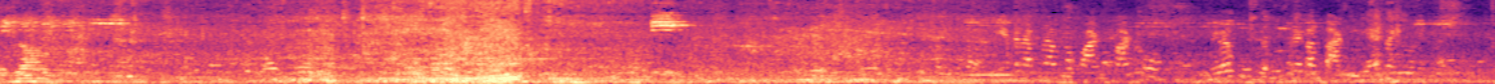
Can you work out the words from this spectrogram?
एक पार्ट पार्ट को मेरा खुद से दूसरे का काट लिया ऐसा क्यों नहीं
